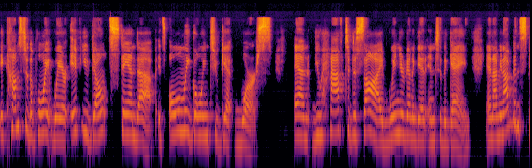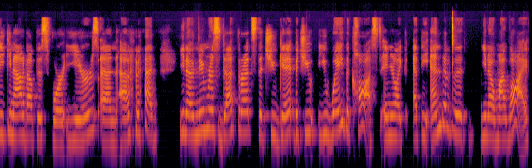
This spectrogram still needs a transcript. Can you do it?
it comes to the point where if you don't stand up, it's only going to get worse and you have to decide when you're going to get into the game. And I mean, I've been speaking out about this for years, and I've had you know numerous death threats that you get but you you weigh the cost and you're like at the end of the you know my life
